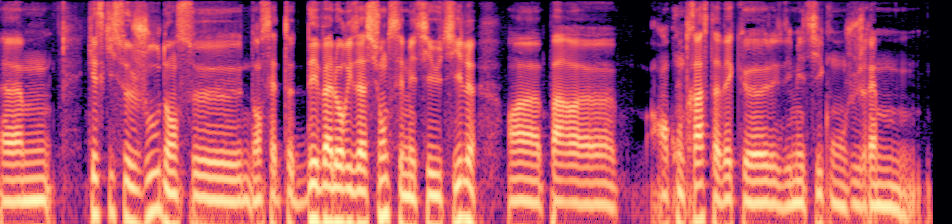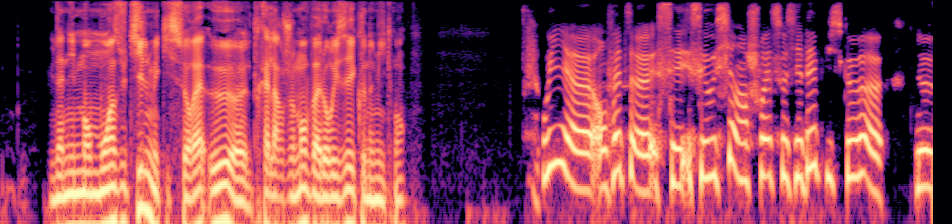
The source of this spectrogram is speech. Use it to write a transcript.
Qu'est-ce qui se joue dans, ce, dans cette dévalorisation de ces métiers utiles par, en contraste avec des métiers qu'on jugerait unanimement moins utiles, mais qui seraient, eux, euh, très largement valorisés économiquement. Oui, euh, en fait, euh, c'est aussi un choix de société puisque ne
